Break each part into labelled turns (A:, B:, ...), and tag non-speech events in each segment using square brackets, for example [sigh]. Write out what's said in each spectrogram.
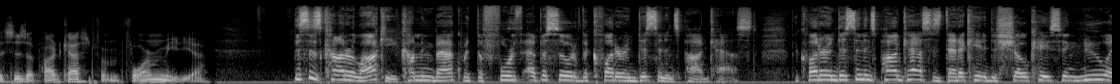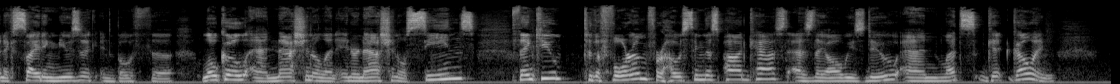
A: This is a podcast from Forum Media.
B: This is Connor Lockie coming back with the fourth episode of the Clutter and Dissonance podcast. The Clutter and Dissonance podcast is dedicated to showcasing new and exciting music in both the local and national and international scenes. Thank you to the Forum for hosting this podcast, as they always do, and let's get going.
